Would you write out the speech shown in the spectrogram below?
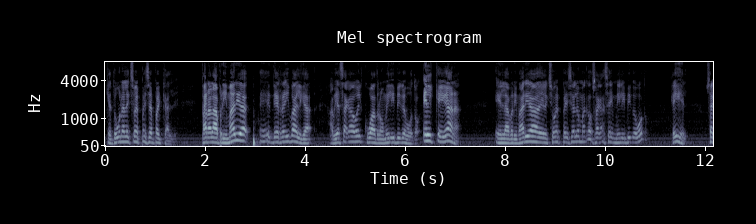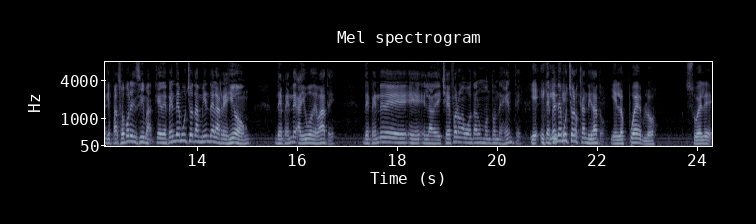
que tuvo una elección especial para alcalde. Para la primaria eh, de Rey Valga, había sacado el cuatro mil y pico de votos. El que gana en la primaria de elección especial de Humacao saca seis mil y pico de votos. ¿Qué dije? O sea, que pasó por encima, que depende mucho también de la región, Depende, ahí hubo debate. Depende de. eh, en la de Che fueron a votar un montón de gente. Y- y- Depende y- mucho de los candidatos. Y en los pueblos suele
